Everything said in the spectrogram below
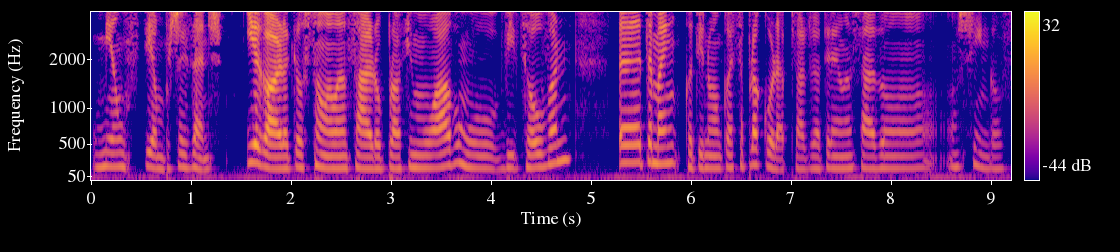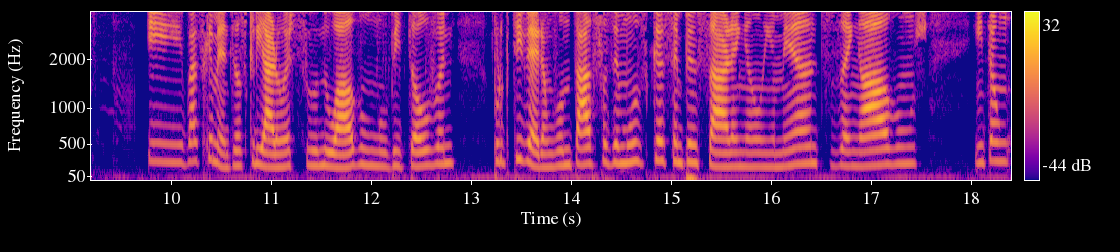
imenso tempo, seis anos. E agora que eles estão a lançar o próximo álbum, o Beethoven, eh, também continuam com essa procura, apesar de já terem lançado um- uns singles. E basicamente eles criaram este segundo álbum, o Beethoven, porque tiveram vontade de fazer música sem pensar em alinhamentos, em álbuns. Então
